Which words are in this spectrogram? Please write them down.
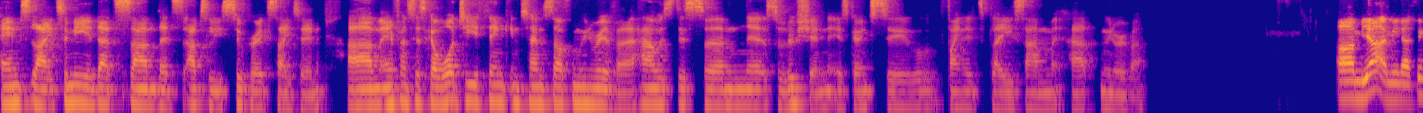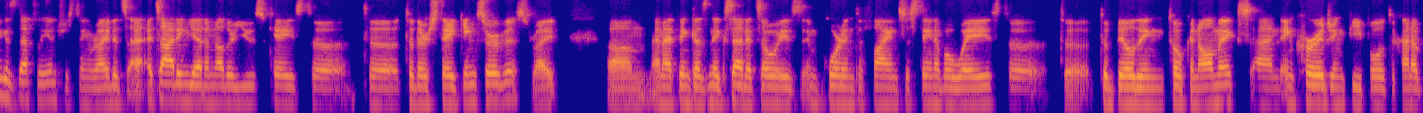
And like to me, that's um, that's absolutely super exciting. Um, and Francisco, what do you think in terms of Moon River? How is this um, solution is going to find its place um, at Moonriver? Um, yeah, I mean, I think it's definitely interesting, right? It's it's adding yet another use case to to to their staking service, right? Um, and I think, as Nick said, it's always important to find sustainable ways to, to, to building tokenomics and encouraging people to kind of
